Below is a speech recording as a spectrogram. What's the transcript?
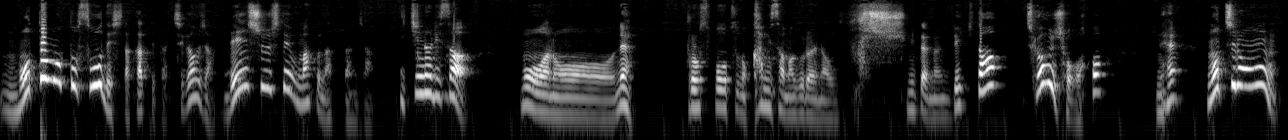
もともとそうでしたかって言ったら違うじゃん。練習して上手くなったんじゃん。いきなりさ、もうあのね、プロスポーツの神様ぐらいな、フシみたいなのできた？違うでしょ？ね？もちろん、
